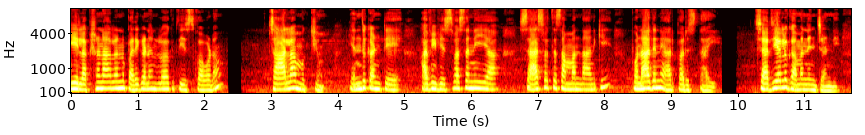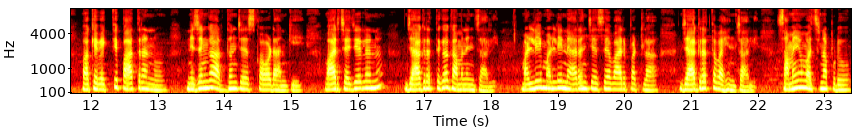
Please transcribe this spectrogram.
ఈ లక్షణాలను పరిగణనలోకి తీసుకోవడం చాలా ముఖ్యం. ఎందుకంటే అవి విశ్వసనీయ శాశ్వత సంబంధానికి పునాదిని ఏర్పరుస్తాయి. చర్యలు గమనించండి. ఒక వ్యక్తి పాత్రను నిజంగా అర్థం చేసుకోవడానికి వారి చర్యలను జాగ్రత్తగా గమనించాలి. మళ్ళీ మళ్ళీ నేరం చేసే వారి పట్ల జాగ్రత్త వహించాలి. సమయం వచ్చినప్పుడు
